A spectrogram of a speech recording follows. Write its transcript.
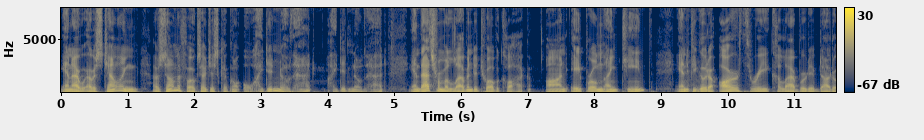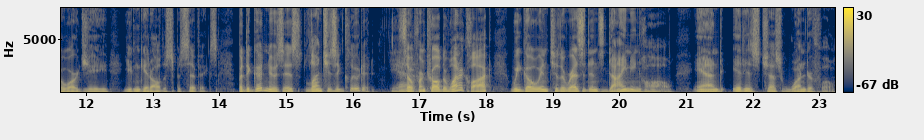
and I, I was telling I was telling the folks. I just kept going. Oh, I didn't know that. I didn't know that. And that's from 11 to 12 o'clock on April 19th. And if you go to r3collaborative.org, you can get all the specifics. But the good news is lunch is included. Yeah. So from 12 to 1 o'clock, we go into the residence dining hall, and it is just wonderful.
